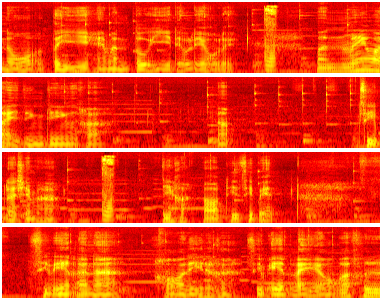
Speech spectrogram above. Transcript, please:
โนตีให้มันตุยเร็วๆเลย มันไม่ไหวจริงๆค่ะอะสิบแล้วใช่ไหมคะ นี่ค่ะ รอบที่สิบเอ็ดสิบเอ็ดแล้วนะ ขอดีเถอะค่ะสิบเอ็ดแล้วก็คือ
